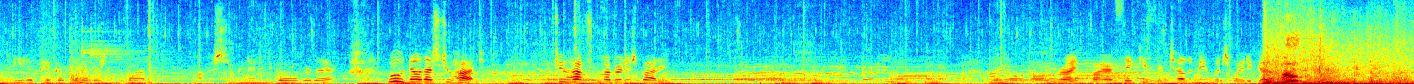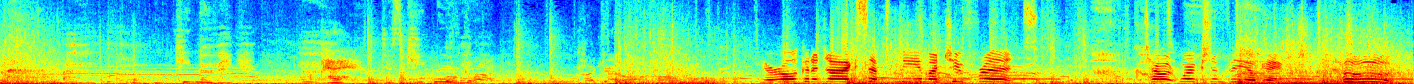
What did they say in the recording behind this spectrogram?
I need to pick up whatever's in the body. I'm assuming I need to go over there. Ooh, no, that's too hot. Too hot for my British body. Alright, Fire, thank you for telling me which way to go. Keep moving. Okay. Just keep moving. Hold You're all gonna die except me and my two friends. That's how it works in video games. Oh.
